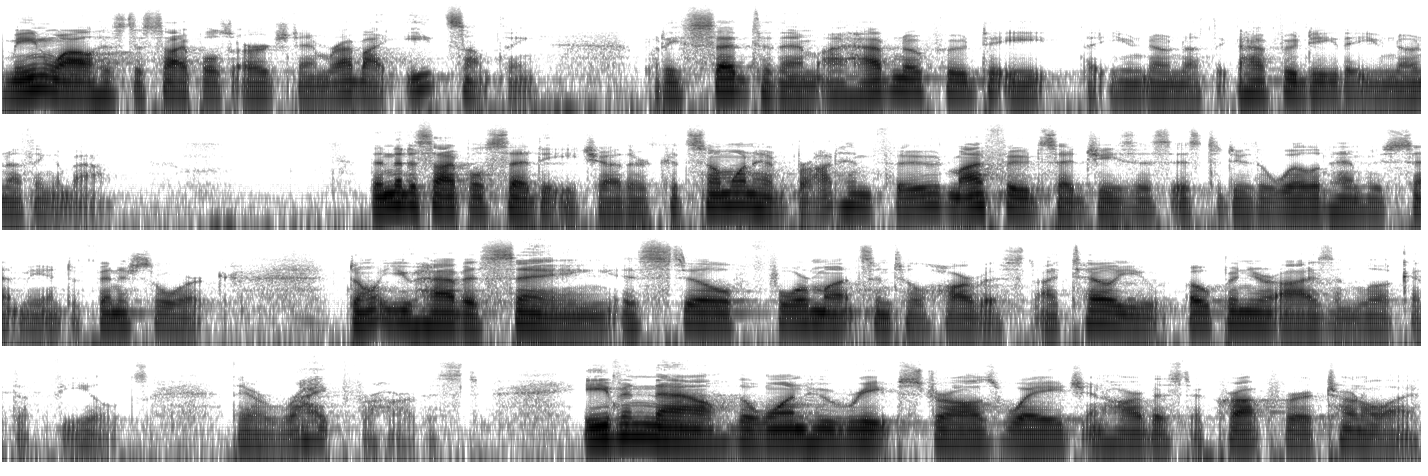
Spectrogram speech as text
Meanwhile, his disciples urged him, Rabbi, eat something. But he said to them, I have no food to eat that you know nothing. I have food to eat that you know nothing about. Then the disciples said to each other, Could someone have brought him food? My food, said Jesus, is to do the will of him who sent me and to finish the work. Don't you have a saying, Is still four months until harvest? I tell you, open your eyes and look at the fields. They are ripe for harvest. Even now, the one who reaps draws wage and harvest, a crop for eternal life,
